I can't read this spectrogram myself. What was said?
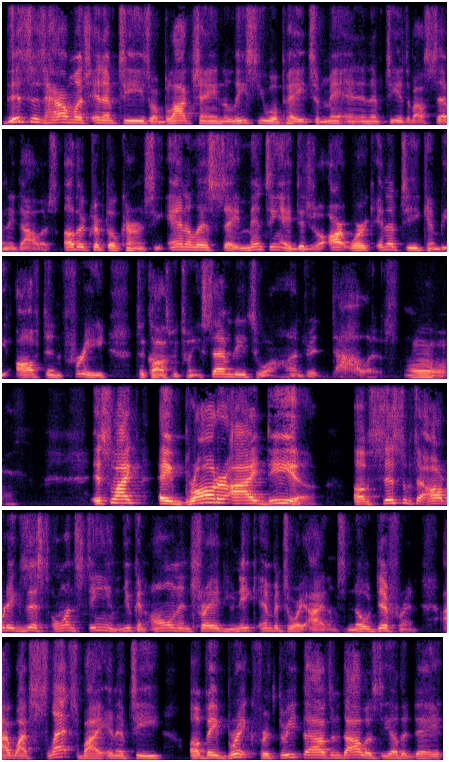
This is how much NFTs or blockchain the least you will pay to mint an NFT is about $70. Other cryptocurrency analysts say minting a digital artwork NFT can be often free to cost between 70 to $100. Oh. It's like a broader idea of systems that already exist on Steam. You can own and trade unique inventory items, no different. I watched Slats buy NFT of a brick for $3,000 the other day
